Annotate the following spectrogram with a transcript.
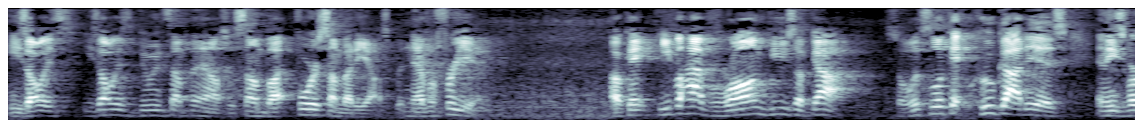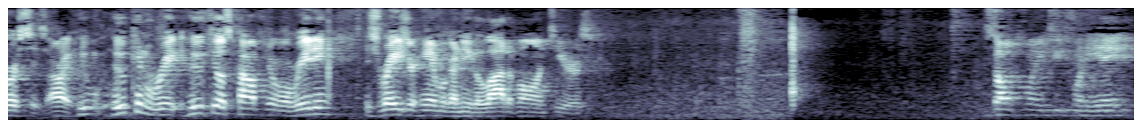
He's always, he's always doing something else with for somebody else, but never for you. Okay, people have wrong views of God. So let's look at who God is in these verses. All right, who, who can read? Who feels comfortable reading? Just raise your hand. We're going to need a lot of volunteers. Psalm 22, 28.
